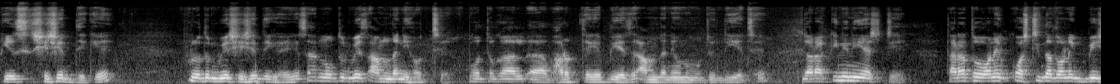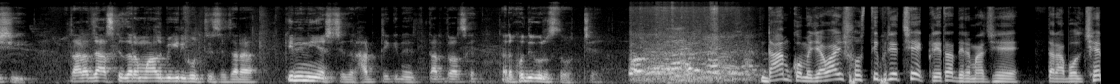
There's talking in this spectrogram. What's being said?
পেঁয়াজ শেষের দিকে, পুরাতন পেঁয়াজ শেষের দিকে হয়ে গেছে, আর নতুন পেঁয়াজ আমদানি হচ্ছে। গতকাল ভারত থেকে পেঁয়াজ আমদানি অনুমতি দিয়েছে। যারা কিনে নিয়ে আসছে, তারা তো অনেক কস্টিংটা তো অনেক বেশি। তারা যে আজকে যারা মাল বিক্রি করতেছে, যারা কিনে নিয়ে আসছে, যারা হাট থেকে কিনে, তারা তো আজকে তারা ক্ষতিগ্রস্ত হচ্ছে। দাম কমে যাওয়ায় স্বস্তি ফিরেছে ক্রেতাদের মাঝে। তারা বলছেন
